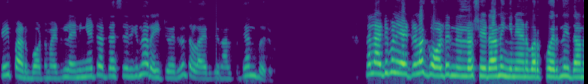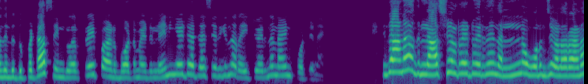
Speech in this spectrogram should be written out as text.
ക്രേപ്പ് ആണ് ബോട്ടം ആയിട്ട് ലൈനിങ് ആയിട്ട് അറ്റാച്ച് ചെയ്തിരിക്കുന്ന റേറ്റ് വരുന്നത് തൊള്ളായിരത്തി നാൽപ്പത്തി അൻപത് രൂപ. നല്ല അടിപൊളിയായിട്ടുള്ള ഗോൾഡൻ യെല്ലോ ആണ് ഇങ്ങനെയാണ് വർക്ക് വരുന്നത്. ഇതാണ് അതിന്റെ ദുപ്പട്ട. സിംഗിൾ ക്രേപ്പ് ആണ് ബോട്ടം ആയിട്ട് ലൈനിങ് ആയിട്ട് അറ്റാച്ച് ചെയ്തിരിക്കുന്ന റേറ്റ് വരുന്നത് നയൻ ഫോർട്ടി നയൻ ഇതാണ് അതിന് ലാസ്റ്റ് കളർ ആയിട്ട് വരുന്നത്. നല്ല ഓറഞ്ച് കളറാണ്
